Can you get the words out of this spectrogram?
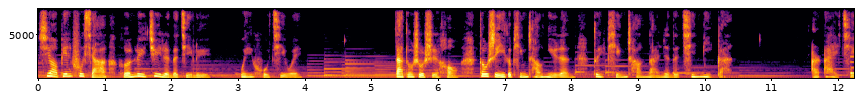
需要蝙蝠侠和绿巨人的几率微乎其微。大多数时候，都是一个平常女人对平常男人的亲密感，而爱情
